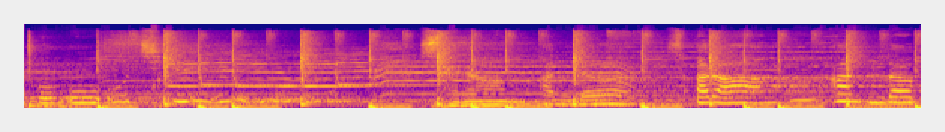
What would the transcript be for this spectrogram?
번 해보지. 사랑한다 사랑한다고.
